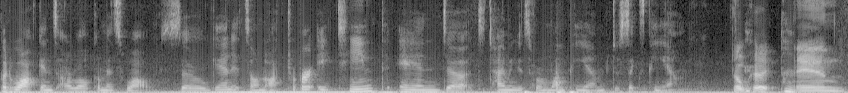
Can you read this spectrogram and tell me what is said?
But walk-ins are welcome as well. So again, it's on October 18th, and uh, the timing is from 1 p.m. to 6 p.m. Okay. and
